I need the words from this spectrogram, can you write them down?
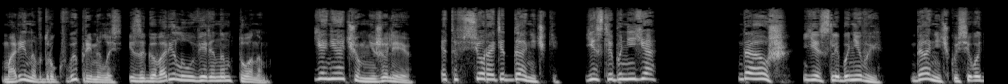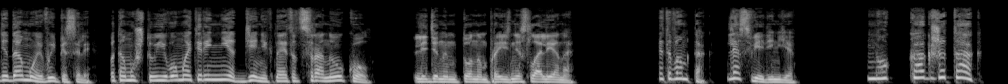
Марина вдруг выпрямилась и заговорила уверенным тоном. «Я ни о чем не жалею. Это все ради Данечки. Если бы не я...» «Да уж, если бы не вы. Данечку сегодня домой выписали, потому что у его матери нет денег на этот сраный укол», ледяным тоном произнесла Лена. «Это вам так, для сведения». «Но как же так?»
